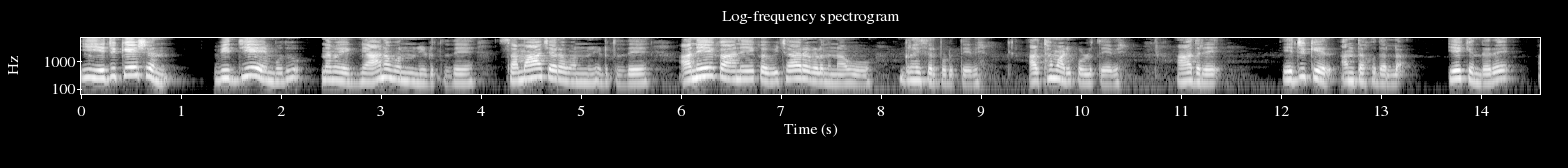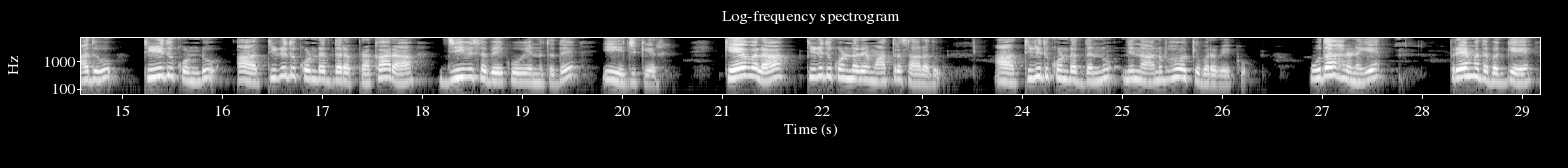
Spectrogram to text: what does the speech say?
ಈ ಎಜುಕೇಷನ್ ವಿದ್ಯೆ ಎಂಬುದು ನಮಗೆ ಜ್ಞಾನವನ್ನು ನೀಡುತ್ತದೆ, ಸಮಾಚಾರವನ್ನು ನೀಡುತ್ತದೆ. ಅನೇಕ ಅನೇಕ ವಿಚಾರಗಳನ್ನು ನಾವು ಗ್ರಹಿಸಲ್ಪಡುತ್ತೇವೆ, ಅರ್ಥ ಮಾಡಿಕೊಳ್ಳುತ್ತೇವೆ. ಆದರೆ ಎಜುಕೇರ್ ಅಂತಹುದಲ್ಲ. ಏಕೆಂದರೆ ಅದು ತಿಳಿದುಕೊಂಡು, ಆ ತಿಳಿದುಕೊಂಡದ್ದರ ಪ್ರಕಾರ ಜೀವಿಸಬೇಕು ಎನ್ನುತ್ತದೆ ಈ ಎಜುಕೇರ್. ಕೇವಲ ತಿಳಿದುಕೊಂಡರೆ ಮಾತ್ರ ಸಾಲದು. ಆ ತಿಳಿದುಕೊಂಡದ್ದನ್ನು ನಿನ್ನ ಅನುಭವಕ್ಕೆ ಬರಬೇಕು. ಉದಾಹರಣೆಗೆ, ಪ್ರೇಮದ ಬಗ್ಗೆ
